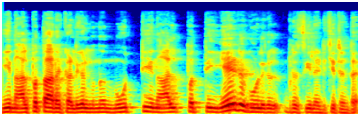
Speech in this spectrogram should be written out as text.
ഈ നാൽപ്പത്താറ് കളികളിൽ നിന്ന് നൂറ്റി നാൽപ്പത്തി ഏഴ് ഗോളുകൾ ബ്രസീൽ അടിച്ചിട്ടുണ്ട്.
